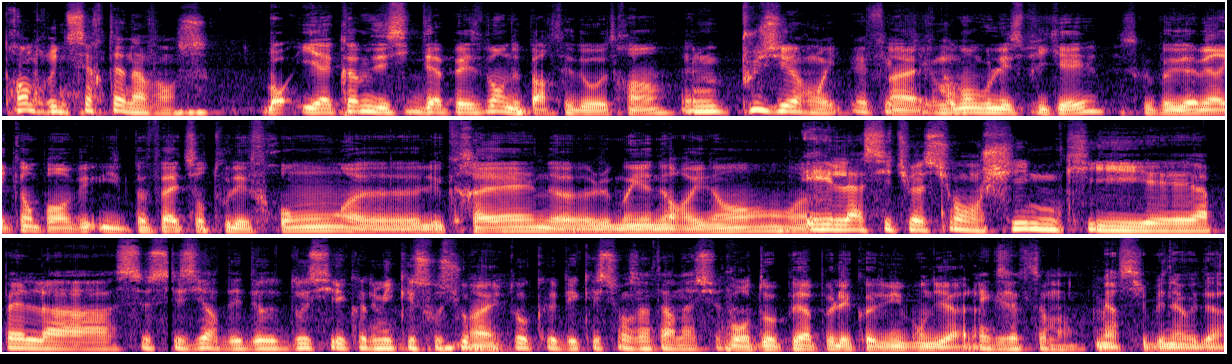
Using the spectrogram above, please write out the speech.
prendre une certaine avance. Bon, il y a comme des signes d'apaisement de part et d'autre. Hein. Euh, plusieurs, oui, effectivement. comment vous l'expliquez? Parce que les Américains, ils peuvent pas être sur tous les fronts, euh, l'Ukraine, euh, le Moyen-Orient. Et la situation en Chine qui appelle à se saisir des dossiers économiques et sociaux plutôt que des questions internationales. Pour doper un peu l'économie mondiale. Exactement. Merci Benahouda.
